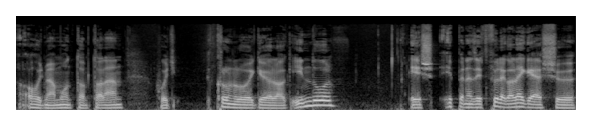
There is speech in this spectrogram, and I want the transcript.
ahogy már mondtam talán, hogy kronológiailag indul, és éppen ezért főleg a legelső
